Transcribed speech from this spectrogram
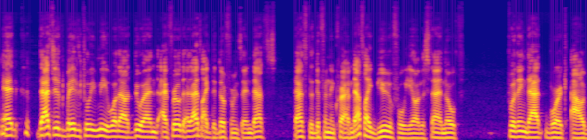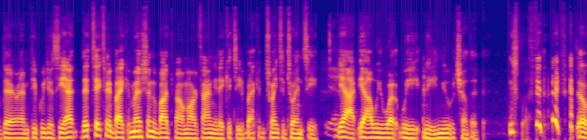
And that's just basically me, what I'll do. And I feel that that's like the difference. And that's that's the difference in crime. That's like beautiful, you understand? No putting that work out there and people just see it. That takes me back. You mentioned about um, our time in Ekiti back in 2020. Yeah. Yeah, yeah, we were we we knew each other. so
